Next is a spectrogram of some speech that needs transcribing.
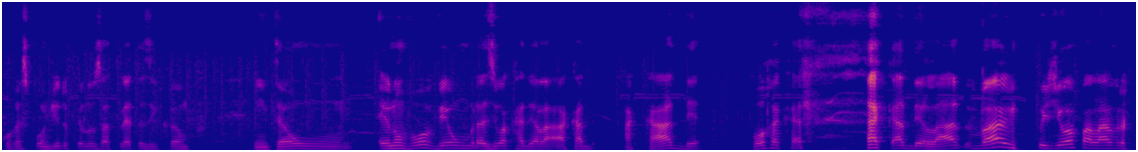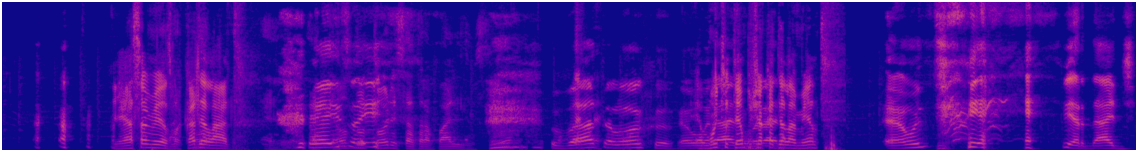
correspondido pelos atletas em campo. Então, eu não vou ver um Brasil acadela, acad, acade, porra, cara, acadelado. Vai, fugiu a palavra. É essa mesmo, cadelado. É, é isso aí. Os doutores se atrapalham. Bata tá louco. É, é horário, muito tempo de acadelamento. É muito. Verdade.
